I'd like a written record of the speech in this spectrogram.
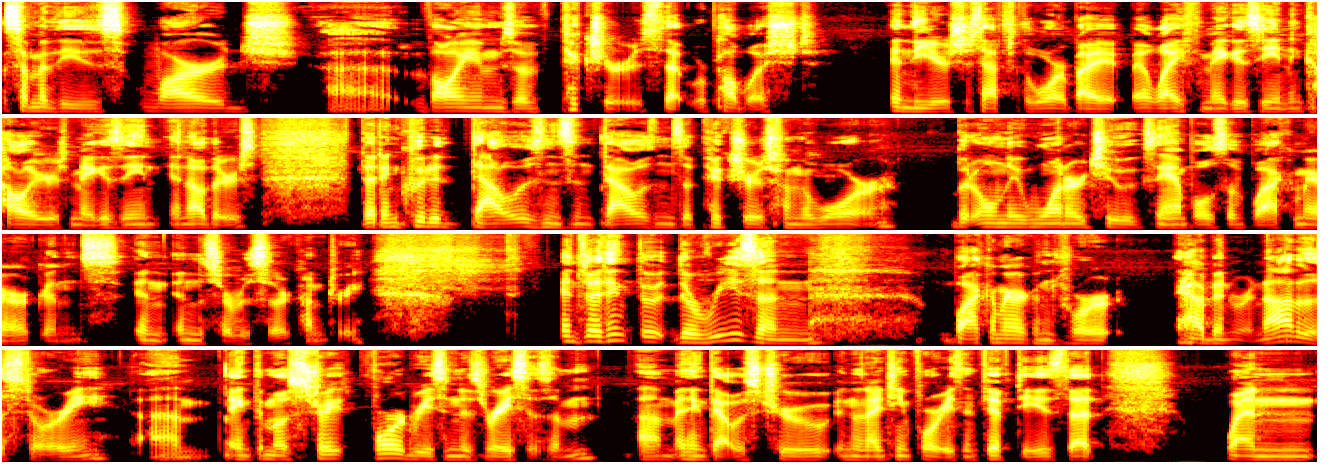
some of these large uh, volumes of pictures that were published in the years just after the war by, by Life magazine and Collier's magazine and others that included thousands and thousands of pictures from the war, but only one or two examples of black Americans in, in the service of their country. And so I think the, the reason black Americans were have been written out of the story. Um, I think the most straightforward reason is racism. Um, I think that was true in the 1940s and 50s that when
